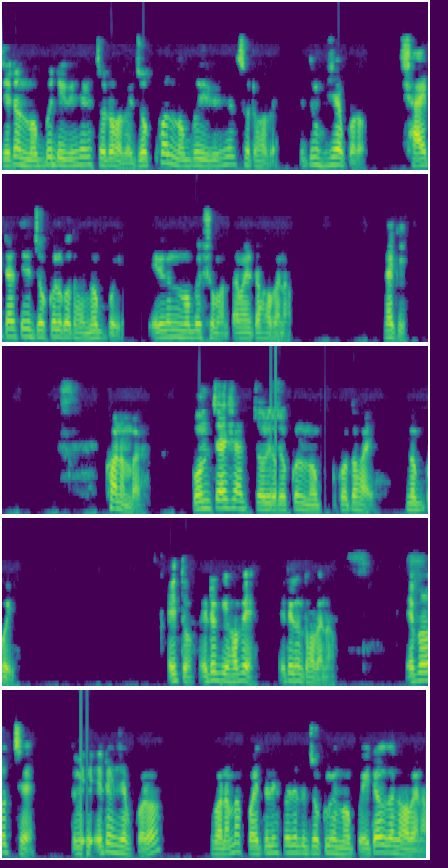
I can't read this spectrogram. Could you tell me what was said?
যেটা নব্বই ডিগ্রি থেকে ছোট হবে। যোগফল নব্বই ডিগ্রি থেকে ছোট হবে। তুমি হিসাব করো। ষাট আর তিরিশ যোগ কত হয়? নব্বই। এটা কিন্তু নব্বই সমান, তার মানে এটা হবে না। নাকি? খ নম্বর। পঞ্চাশ আর চল্লিশ যোগ করলে কত হয়? নব্বই। এই তো, এটা কি হবে? এটা কিন্তু হবে না। এরপর হচ্ছে, তুমি এটা হিসাব করো। ঘ নাম্বার পঁয়তাল্লিশ পঁয়তাল্লিশ যোগ করলে নব্বই, এটাও তাহলে হবে না,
